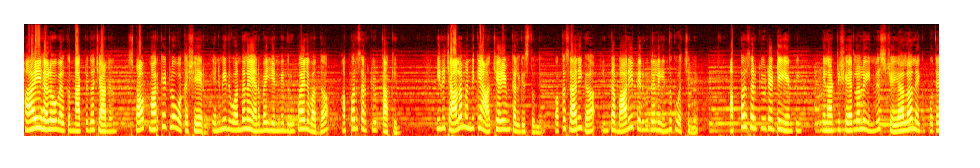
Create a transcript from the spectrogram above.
Hi hello welcome back to the channel stock మార్కెట్లో ఒక షేర్ ఎనిమిది వందల ఎనభై ఎనిమిది రూపాయల వద్ద అప్పర్ సర్క్యూట్ తాకింది. ఇది చాలామందికి ఆశ్చర్యం కలిగిస్తుంది. ఒక్కసారిగా ఇంత భారీ పెరుగుదల ఎందుకు వచ్చింది? అప్పర్ సర్క్యూట్ అంటే ఏమిటి? ఇలాంటి షేర్లలో ఇన్వెస్ట్ చేయాలా లేకపోతే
